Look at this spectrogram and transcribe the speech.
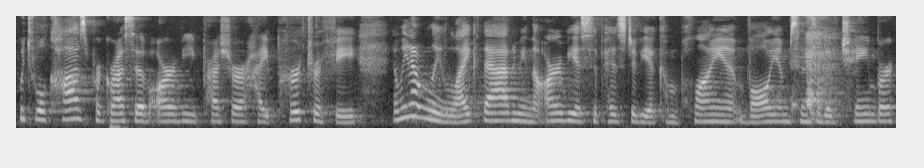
which will cause progressive RV pressure hypertrophy. And we don't really like that. I mean, the RV is supposed to be a compliant, volume sensitive chamber.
